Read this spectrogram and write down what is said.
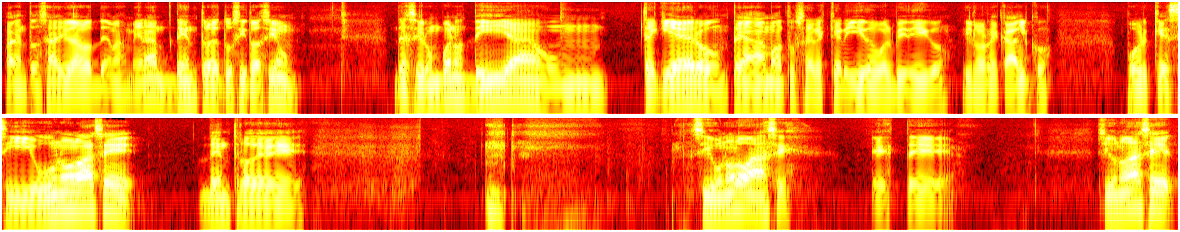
para entonces ayudar a los demás. Mira, dentro de tu situación, decir un buenos días, un te quiero, un te amo a tus seres queridos, vuelvo digo, y lo recalco. Porque si uno lo hace dentro de... si uno lo hace, este si uno hace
